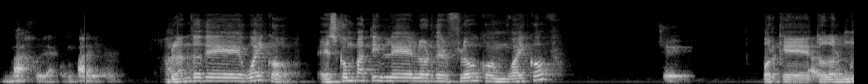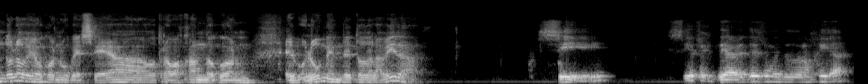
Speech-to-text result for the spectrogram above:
bajo y le acompaño. Hablando de Wyckoff, ¿es compatible el order flow con Wyckoff? Sí. Porque todo el mundo lo veo con VSA o trabajando con el volumen de toda la vida. Sí, sí, efectivamente es una metodología.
